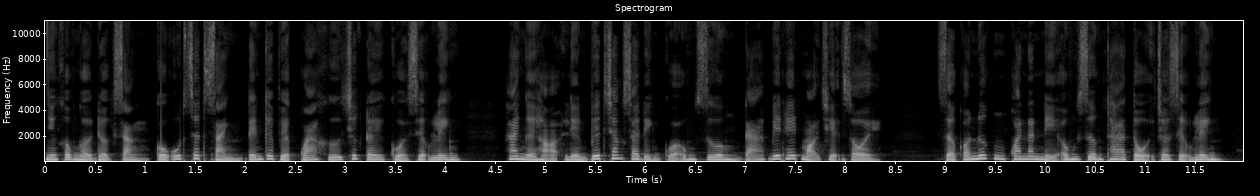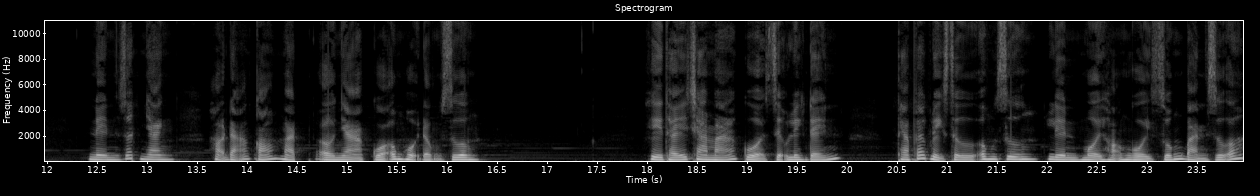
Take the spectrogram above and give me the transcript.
nhưng không ngờ được rằng cô út rất dành đến cái việc quá khứ trước đây của Diệu Linh. Hai người họ liền biết chắc gia đình của ông Dương đã biết hết mọi chuyện rồi. Giờ có nước quan năn nỉ ông Dương tha tội cho Diệu Linh. Nên rất nhanh họ đã có mặt ở nhà của ông hội đồng Dương. Khi thấy cha má của Diệu Linh đến, theo phép lịch sự ông Dương liền mời họ ngồi xuống bàn giữa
